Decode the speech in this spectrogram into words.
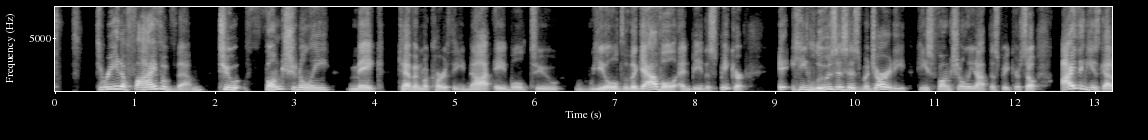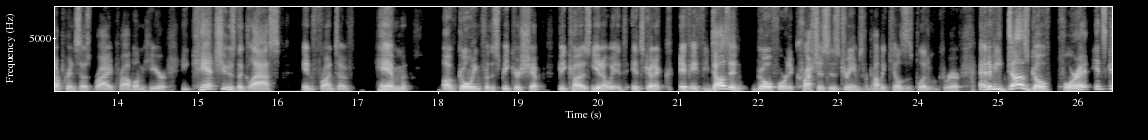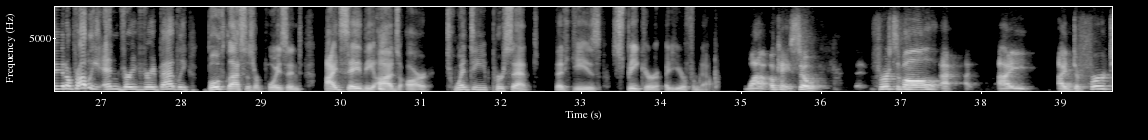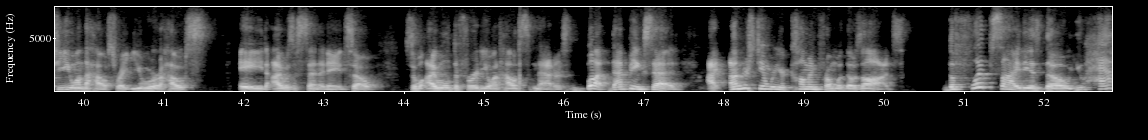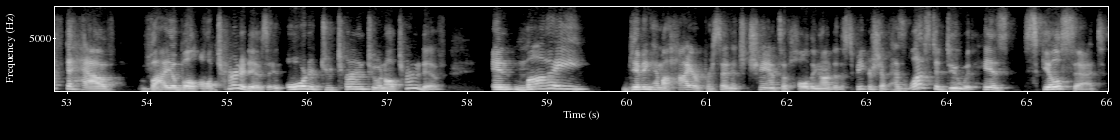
three to five of them to functionally make Kevin McCarthy not able to wield the gavel and be the speaker it, he loses his majority, he's functionally not the speaker. So I think he's got a Princess Bride problem here. He can't choose the glass in front of him of going for the speakership because you know it, it's going to if, if he doesn't go for it it crushes his dreams it probably kills his political career. And if he does go for it it's going to probably end very very badly. Both glasses are poisoned. I'd say the odds are 20% that he's speaker a year from now. Wow. Okay. So first of all i i, I defer to you on the house right you were a house aide i was a senate aide so so I will defer to you on House matters. But that being said, I understand where you're coming from with those odds. The flip side is, though, you have to have viable alternatives in order to turn to an alternative. And my giving him a higher percentage chance of holding on to the speakership has less to do with his skill set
